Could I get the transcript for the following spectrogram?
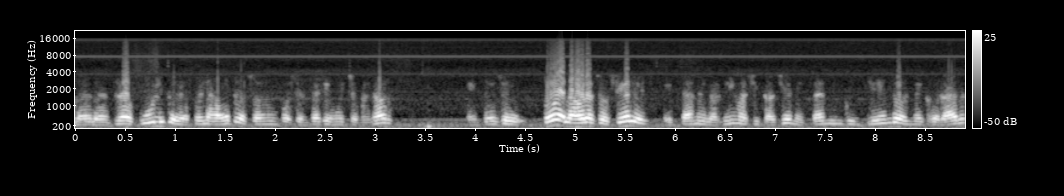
la de los empleados públicos y después las otras son un porcentaje mucho menor. Entonces, todas las obras sociales están en la misma situación, están incumpliendo el mejorar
